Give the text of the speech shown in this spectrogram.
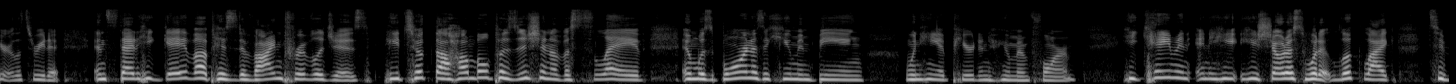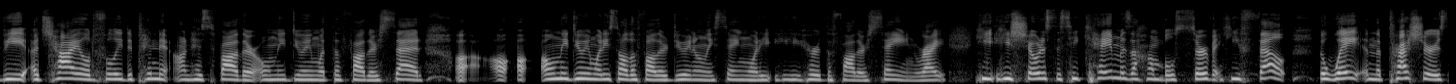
here, let's read it. Instead, he gave up his divine privileges. He took the humble position of a slave and was born as a human being when he appeared in human form he came in and he, he showed us what it looked like to be a child fully dependent on his father, only doing what the father said, uh, uh, uh, only doing what he saw the father doing, only saying what he, he heard the father saying, right? He, he showed us this. He came as a humble servant. He felt the weight and the pressures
